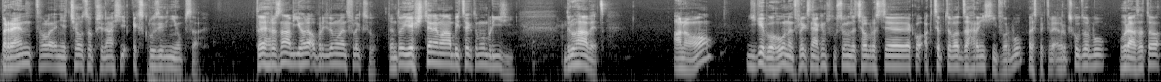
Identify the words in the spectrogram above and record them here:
brand vole, něčeho, co přináší exkluzivní obsah. To je hrozná výhoda oproti tomu Netflixu. Tento ještě nemá, byť se k tomu blíží. Druhá věc. Ano, díky bohu Netflix nějakým způsobem začal prostě jako akceptovat zahraniční tvorbu, respektive evropskou tvorbu, hurá za to,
